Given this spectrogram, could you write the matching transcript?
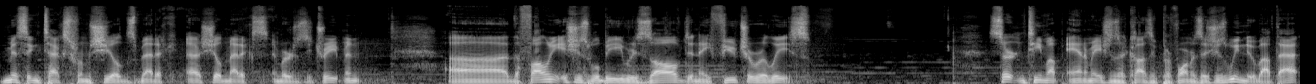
Missing text from Shield's medic, uh, Shield Medic's emergency treatment. Uh, the following issues will be resolved in a future release. Certain team up animations are causing performance issues. We knew about that.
